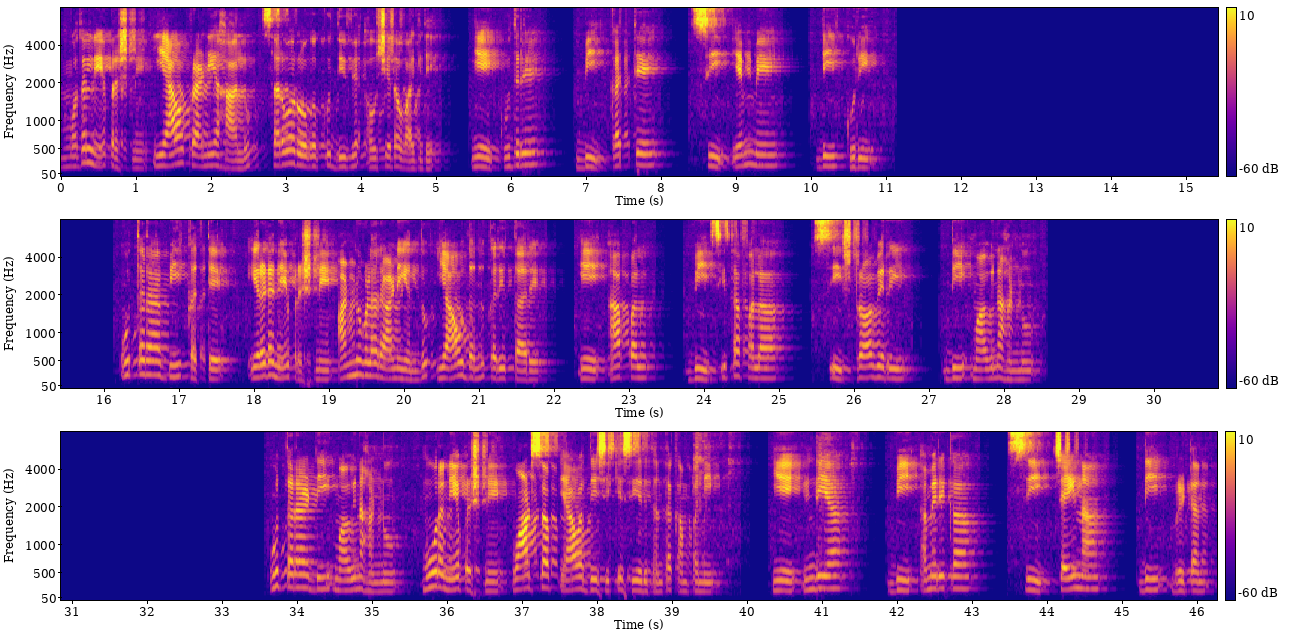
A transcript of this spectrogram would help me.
ಮೊದಲನೆಯ ಪ್ರಶ್ನೆ, ಯಾವ ಪ್ರಾಣಿಯ ಹಾಲು ಸರ್ವ ರೋಗಕ್ಕೂ ದಿವ್ಯ ಔಷಧವಾಗಿದೆ? ಎ, ಕುದುರೆ, ಬಿ, ಕತ್ತೆ, ಸಿ, ಎಮ್ಮೆ, ಡಿ, ಕುರಿ. ಉತ್ತರ, ಬಿ, ಕತ್ತೆ. ಎರಡನೇ ಪ್ರಶ್ನೆ, ಹಣ್ಣುಗಳ ರಾಣಿ ಎಂದು ಯಾವುದನ್ನು ಕರೆಯುತ್ತಾರೆ? ಎ, ಆಪಲ್, ಬಿ, ಸೀತಾಫಲ, ಸಿ, ಸ್ಟ್ರಾಬೆರಿ, ಡಿ, ಮಾವಿನ ಹಣ್ಣು. ಉತ್ತರ ಡಿ ಮಾವಿನ ಹಣ್ಣು. ಮೂರನೆಯ ಪ್ರಶ್ನೆ ವಾಟ್ಸಪ್ ಯಾವ ದೇಶಕ್ಕೆ ಸೇರಿದಂಥ company? A, India, B, America, C, China, D, Britain.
